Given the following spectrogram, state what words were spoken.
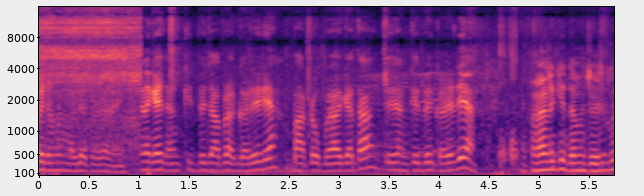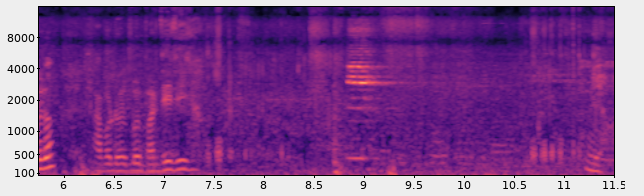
પછી તમને મળે તો નહીં અને કહે અંકિતભાઈ તો આપણા ઘરે રહ્યા બાટલો ભરા ગયા હતા. તે અંકિતભાઈ ઘરે રહ્યા. ઘણા લખી તમે જોઈ શકો છો આપણે ડોલ બોલ ભરી દીધી જાઓ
